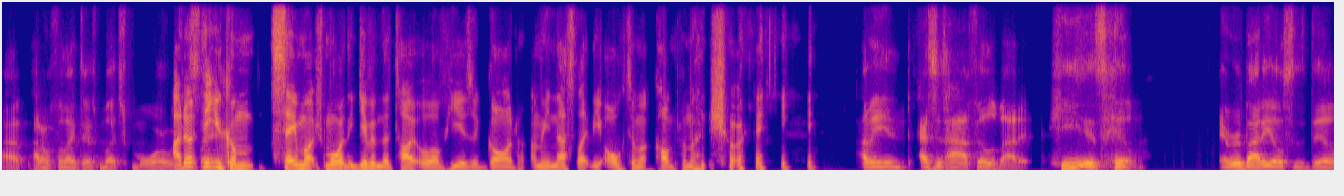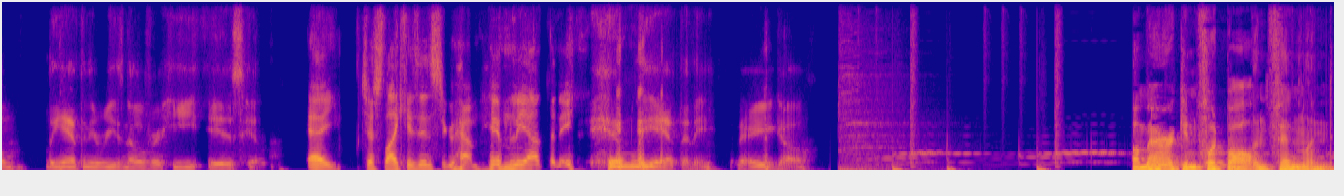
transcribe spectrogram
I, I don't feel like there's much more. I don't think you can say much more than give him the title of he is a god. I mean, that's like the ultimate compliment, surely. I mean, that's just how I feel about it. He is him. Everybody else is them. Lee Anthony Reasonover. he is him. hey, just like his Instagram, him Lee Anthony. Him, Lee Anthony. There you go. American football in Finland.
